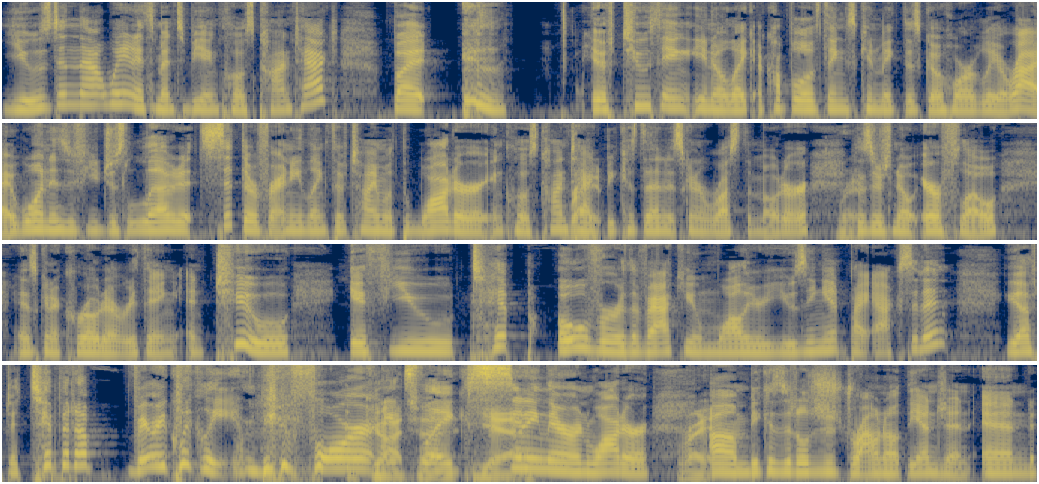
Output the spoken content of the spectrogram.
used in that way, and it's meant to be in close contact. But if two things, you know, like a couple of things can make this go horribly awry. One is if you just let it sit there for any length of time with the water in close contact, Right. because then it's going to rust the motor because Right. there's no airflow and it's going to corrode everything. And two, if you tip over the vacuum while you're using it by accident, you have to tip it up very quickly before it's like Yeah. sitting there in water, Right. Um, because it'll just drown out the engine. And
